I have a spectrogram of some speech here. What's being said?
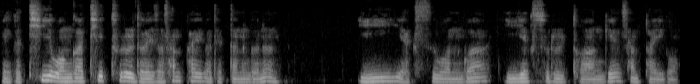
그러니까 t1과 t2를 더해서 3파이가 됐다는 것은 2x1과 2x를 더한 게 3파이고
